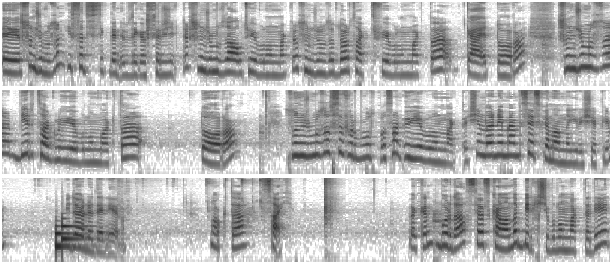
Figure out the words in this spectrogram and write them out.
e, sunucumuzun istatistiklerini bize gösterecektir. Sunucumuzda 6 üye bulunmakta, sunucumuzda 4 aktif üye bulunmakta gayet doğru. Sunucumuzda 1 taglı üye bulunmakta doğru. Sunucumuzda 0 boost basan üye bulunmakta. Şimdi örneğin ben bir ses kanalına giriş yapayım. Bir de öyle deneyelim. Nokta say. Bakın burada ses kanalında bir kişi bulunmakta diye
